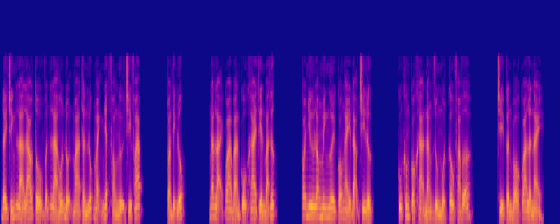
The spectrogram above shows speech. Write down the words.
Đây chính là lão tổ vẫn là hỗn độn ma thần lúc mạnh nhất phòng ngự chi pháp. Toàn thịnh lúc, ngăn lại qua bản cổ khai thiên ba thức. Coi như long minh ngươi có ngày đạo chi lực, cũng không có khả năng dùng một câu phá vỡ. Chỉ cần bỏ qua lần này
